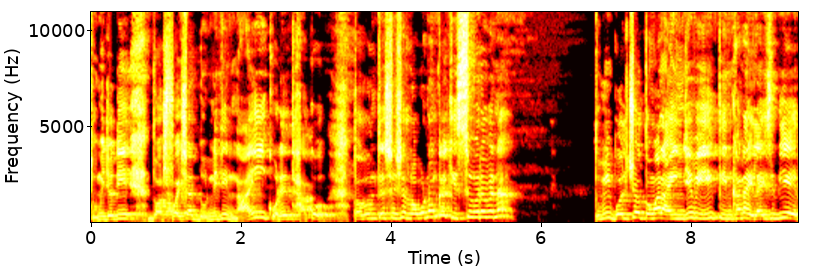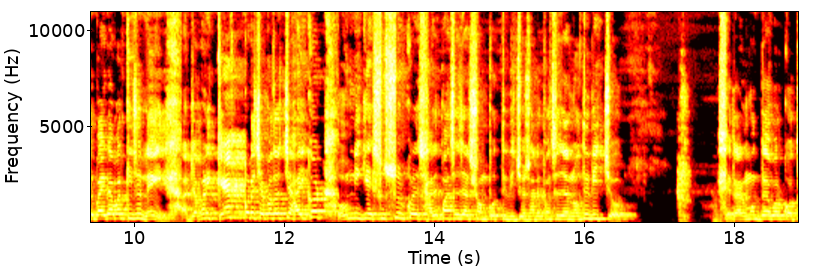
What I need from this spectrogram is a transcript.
তুমি যদি দশ পয়সার দুর্নীতি নাই করে থাকো, তদন্তের শেষে লবণঙ্কা কিচ্ছু বেরোবে না। তুমি বলছো তোমার আইনজীবী তিনখানা এলআইসি দিয়ে এর বাইরে আবার কিছু নেই। আর যখনই ক্যাম্প করে চেপে ধরছে হাইকোর্ট, অমনি গিয়ে সুসুর করে সাড়ে পাঁচ হাজার সম্পত্তি দিচ্ছ, সাড়ে পাঁচ হাজার নথি দিচ্ছ। সেটার মধ্যে আবার কত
